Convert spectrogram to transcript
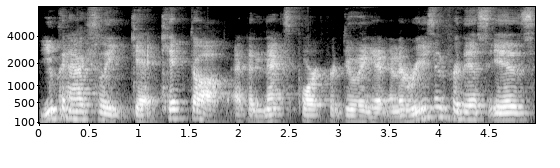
you can actually get kicked off at the next port for doing it. And the reason for this is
